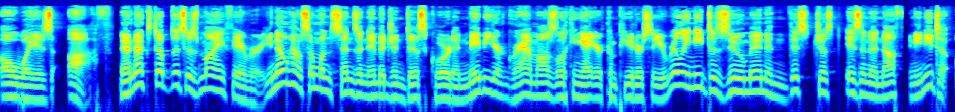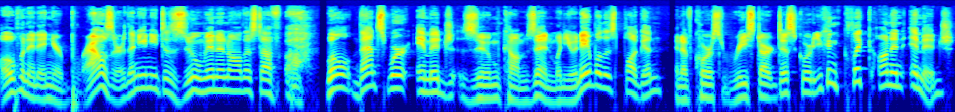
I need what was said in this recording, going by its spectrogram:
always off. Now, next up, this is my favorite. You know how someone sends an image in Discord and maybe your grandma's looking at your computer, so you really need to zoom in and this just isn't enough, and you need to open it in your browser, then you need to zoom in and all this stuff. Ugh. Well, that's where image zoom comes in. When you enable this plugin, and of course restart Discord, you can click on an image.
